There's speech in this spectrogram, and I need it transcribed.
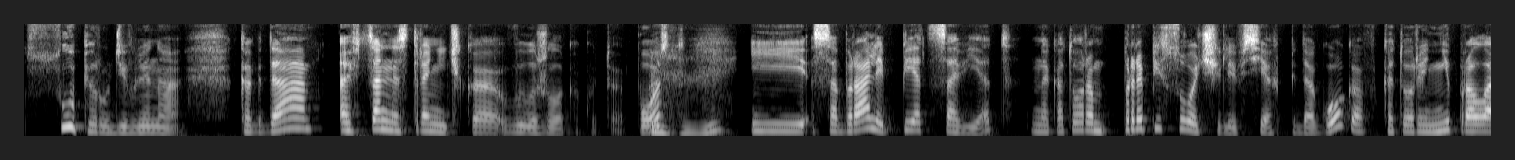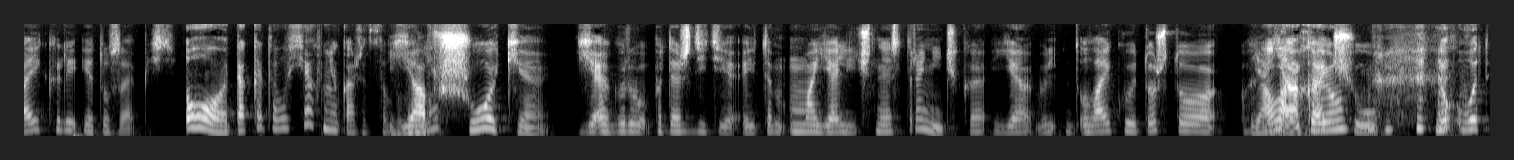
супер удивлена, когда официальная страничка выложила какой-то пост, и собрали педсовет, на котором пропесочили всех педагогов, которые не пролайкали эту запись. О, так это у всех, мне кажется, было, Я нет? в шоке. Я говорю, подождите, это моя личная страничка. Я лайкаю то, что Я лайкаю. хочу. Ну вот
